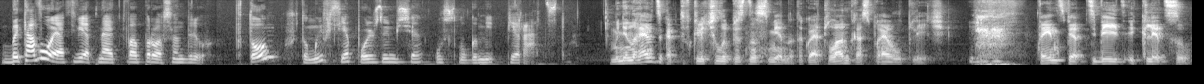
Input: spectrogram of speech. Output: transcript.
бытовой ответ на этот вопрос, Андрюх, в том, что мы все пользуемся услугами пиратства. Мне нравится, как ты включила бизнесмена. Такой атлант расправил плечи. В принципе, это тебе и к лицу.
